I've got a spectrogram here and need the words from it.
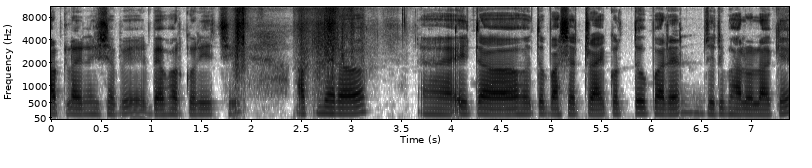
আউটলাইনার হিসাবে ব্যবহার করিয়েছি আপনারা এটা হয়তো বাসায় ট্রাই করতেও পারেন, যদি ভালো লাগে।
